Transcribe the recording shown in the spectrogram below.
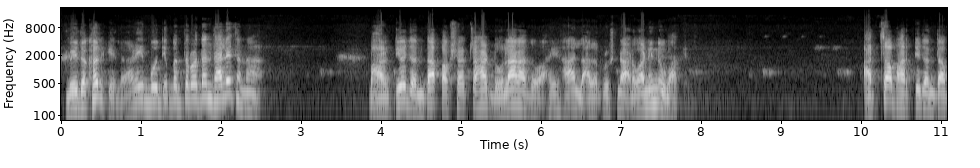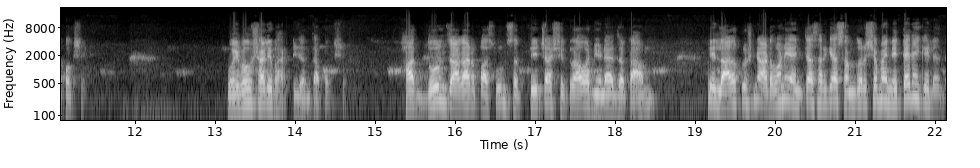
बेदखल केलं आणि मोदी पंतप्रधान झालेच ना. भारतीय जनता पक्षाचा हा डोलारा जो आहे हा लालकृष्ण आडवाणीने उभा केला. आजचा भारतीय जनता पक्ष वैभवशाली भारतीय जनता पक्ष हा दोन जागांपासून सत्तेच्या शिखरावर नेण्याचं काम हे लालकृष्ण अडवाणी यांच्यासारख्या संघर्षमय नेत्याने केलेलं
